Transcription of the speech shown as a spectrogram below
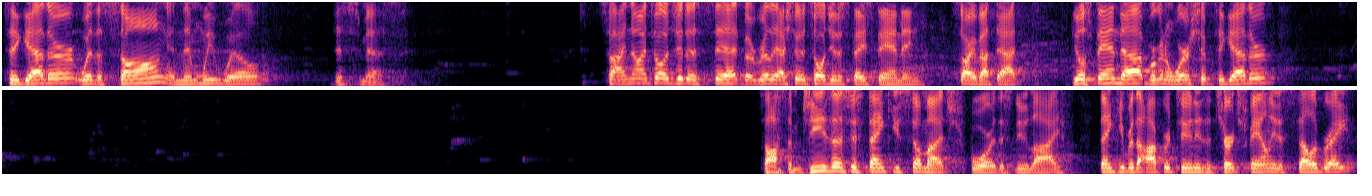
together with a song, and then we will dismiss. So I know I told you to sit, but really I should have told you to stay standing. Sorry about that. You'll stand up. We're gonna worship together. It's awesome. Jesus, just thank you so much for this new life. Thank you for the opportunity as a church family to celebrate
